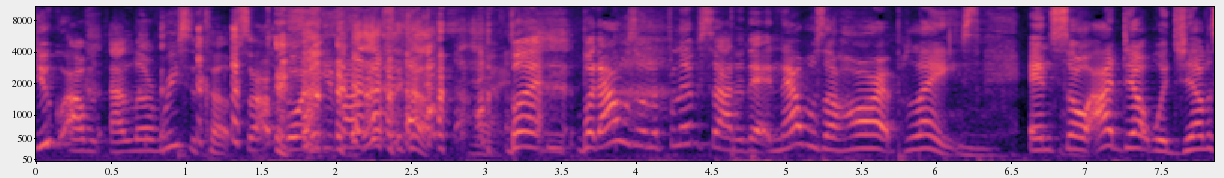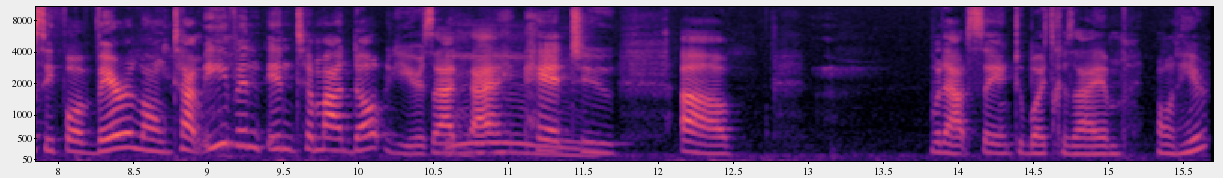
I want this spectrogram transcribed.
you I, I love Reese's cups, so I'm going to get my Reese's cup. But but I was on the flip side of that, and that was a hard place. And so I dealt with jealousy for a very long time, even into my adult years. I, I had to. Uh, Without saying too much, because I am on here,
